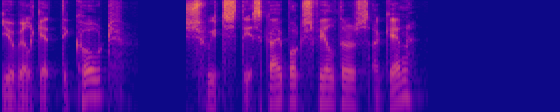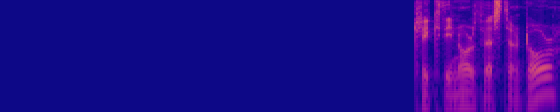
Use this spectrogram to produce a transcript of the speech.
you will get the code, switch the skybox filters again, click the northwestern door,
